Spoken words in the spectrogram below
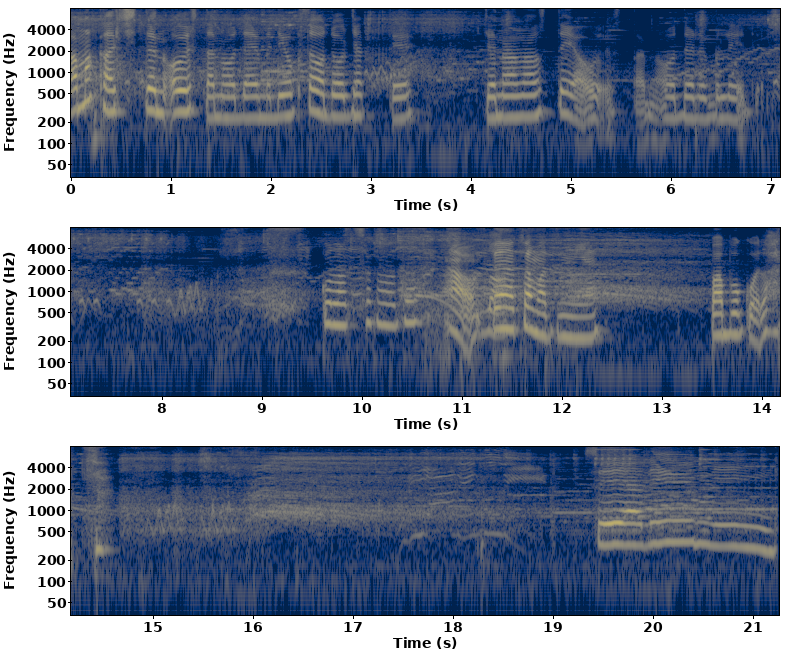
Ama kaçtın o yüzden o değmedi. Yoksa o da olacaktı. Canan azdı ya o yüzden o derebileydi. Gol atsana orada. Aa, ben atamadım ya. Baba gol attı. Seyaring.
